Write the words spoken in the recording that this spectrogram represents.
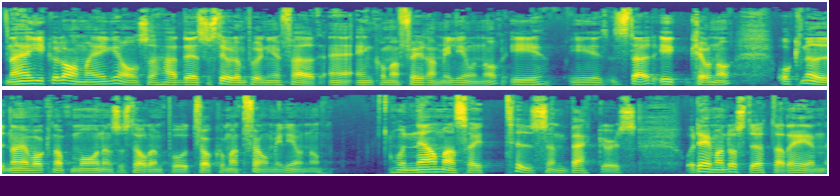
när jag gick och la mig igår så, hade, så stod den på ungefär eh, 1,4 miljoner i, i stöd, i kronor. Och nu när jag vaknar på morgonen så står den på 2,2 miljoner. Hon närmar sig tusen backers. Och det man då stöttar det är en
